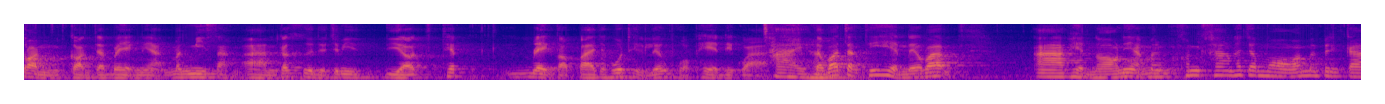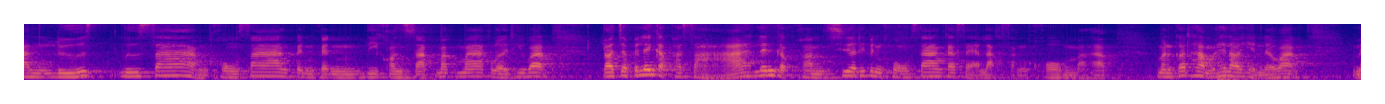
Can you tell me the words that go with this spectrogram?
ก่อนก่อนจะเบรกเนี่ยมันมี 3อันก็คือเดี๋ยวจะมีเดี๋ยวเทปเบรกต่อไปจะพูดถึงเรื่องผัวเพจดีกว่าใช่ครับแต่ว่าจากที่เห็นได้ว่า อาเพจน้องเนี่ยมันค่อนข้างถ้าจะมองว่ามันเป็นการรื้อรื้อสร้างโครงสร้างเป็นเป็นดีคอนสตรักมาก ๆ เลยที่ว่าเราจะไปเล่นกับภาษาเล่นกับความเชื่อที่เป็นโครงสร้างกระแสหลักสังคมอะครับมันก็ทำให้เราเห็นได้ว่าแหม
